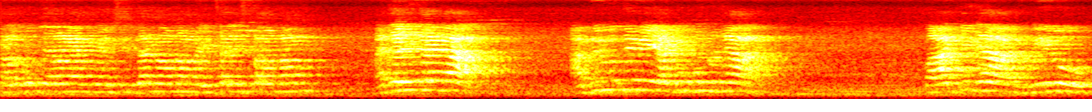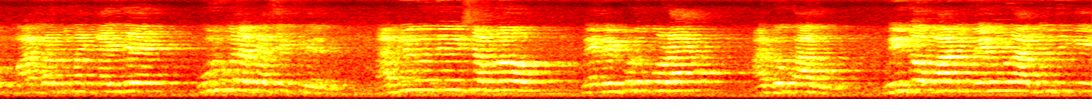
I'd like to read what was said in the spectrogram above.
తలుపు తెరవడానికి మేము సిద్ధంగా ఉన్నాం హెచ్చరిస్తా ఉన్నాం. అదేవిధంగా అభివృద్ధిని అడ్డుకుంటున్న పార్టీగా మీరు మాట్లాడుతున్నట్లయితే ఊరుకునే ప్రసక్తి లేదు. అభివృద్ధి విషయంలో మేము ఎప్పుడు కూడా అడ్డు కాదు. మీతో పాటు మేము కూడా అభివృద్ధికి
